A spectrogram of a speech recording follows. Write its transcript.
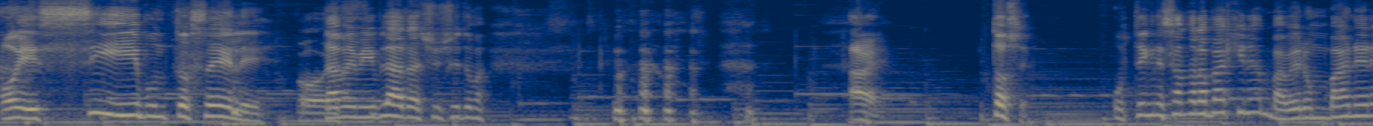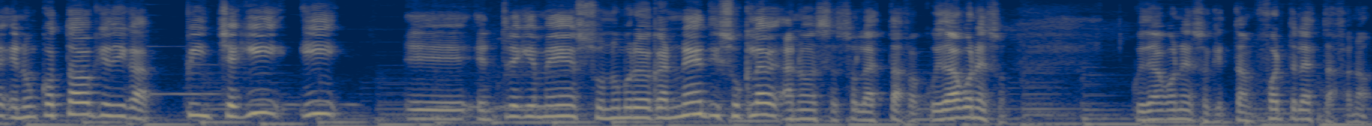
Oye, sí.cl. Oye, Dame mi plata, chuchito más. A ver. Entonces, usted ingresando a la página va a ver un banner en un costado que diga pinche aquí y eh, entrégueme su número de carnet y su clave. Ah, no, esas son las estafas. Cuidado con eso. Cuidado con eso, que es tan fuerte la estafa. No.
